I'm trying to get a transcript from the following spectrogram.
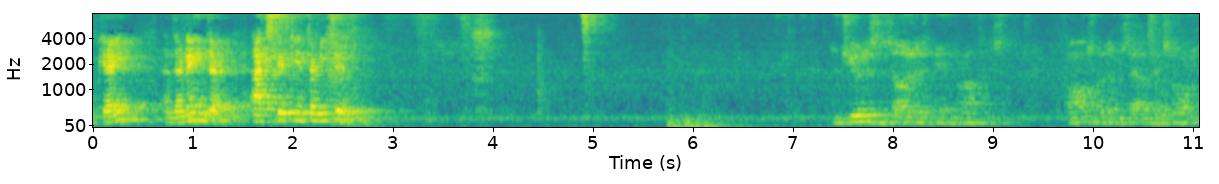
okay, and they're named there. Acts 15, 32. And Judas and Silas being prophets, also themselves exhorted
